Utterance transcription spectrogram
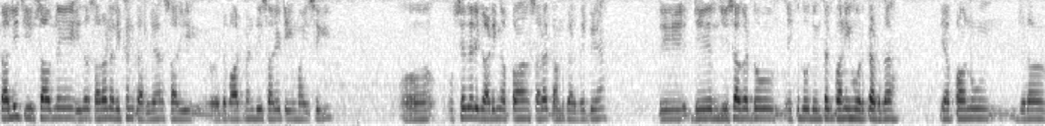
ਕਾਲੀ ਚੀਫ ਸਾਹਿਬ ਨੇ ਇਹਦਾ ਸਾਰਾ ਨਿਰੀਖਣ ਕਰ ਲਿਆ ਸਾਰੀ ਡਿਪਾਰਟਮੈਂਟ ਦੀ ਸਾਰੀ ਟੀਮ ਆਈ ਸੀਗੀ। ਔਰ ਉਸੇ ਦੇ ਰਿਗਾਰਡਿੰਗ ਆਪਾਂ ਸਾਰਾ ਕੰਮ ਕਰਦੇ ਪਏ ਆ ਤੇ ਜੇ ਰਣਜੀਤ ਸਾਗਰ ਤੋਂ ਇੱਕ ਦੋ ਦਿਨ ਤੱਕ ਪਾਣੀ ਹੋਰ ਘਟਦਾ ਤੇ ਆਪਾਂ ਉਹਨੂੰ ਜਿਹੜਾ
